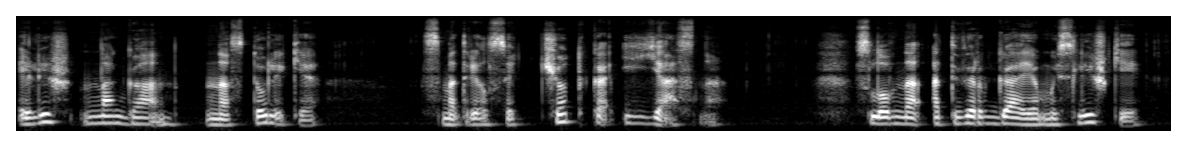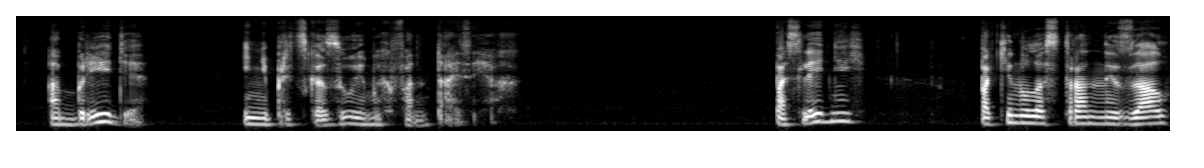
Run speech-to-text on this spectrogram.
И лишь наган на столике смотрелся четко и ясно, словно отвергая мыслишки о бреде и непредсказуемых фантазиях. Последней покинула странный зал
